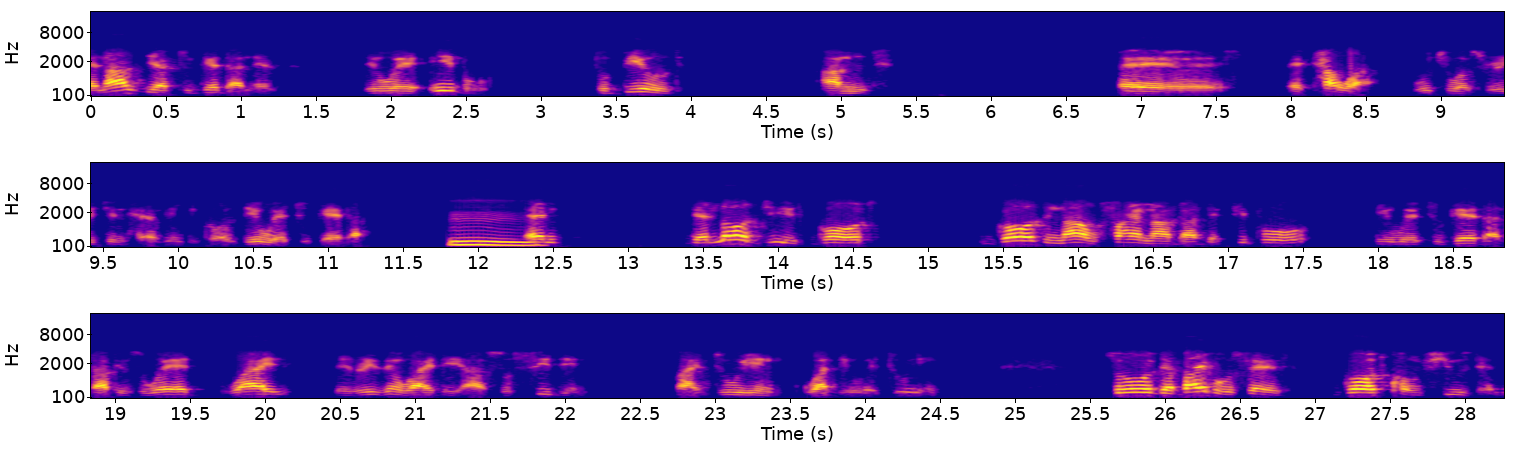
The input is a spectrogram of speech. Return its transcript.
And as their togetherness, they were able to build and uh, a tower which was reaching heaven because they were together. Mm. And the Lord Jesus, God, God now find out that the people they were together. That is where why the reason why they are succeeding by doing what they were doing. So the Bible says God confused them.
